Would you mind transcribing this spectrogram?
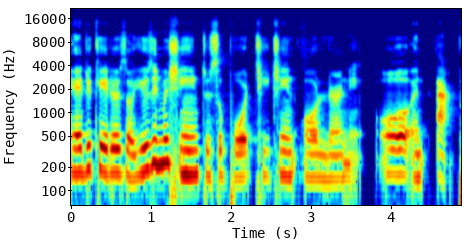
educators are using machine to support teaching or learning or an app.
